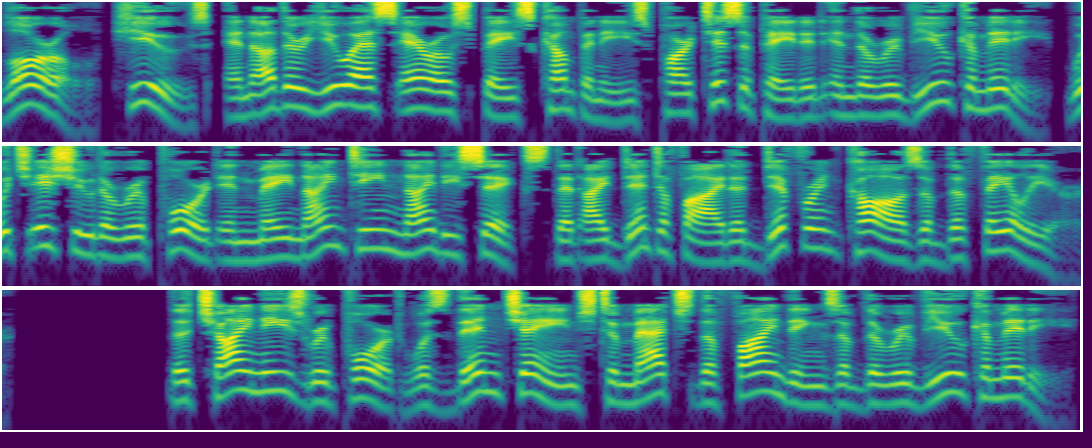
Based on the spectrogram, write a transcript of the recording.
Loral, Hughes, and other U.S. aerospace companies participated in the review committee, which issued a report in May 1996 that identified a different cause of the failure. The Chinese report was then changed to match the findings of the review committee.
